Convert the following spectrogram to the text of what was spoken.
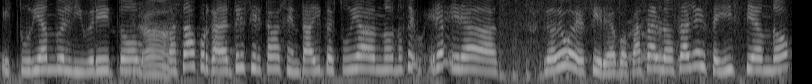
estudiando el libreto. Mirá. Pasabas por Canal 3 y él estaba sentadito estudiando. No sé, era, eras, lo debo decir, ¿eh? porque pasan los años y seguís siendo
